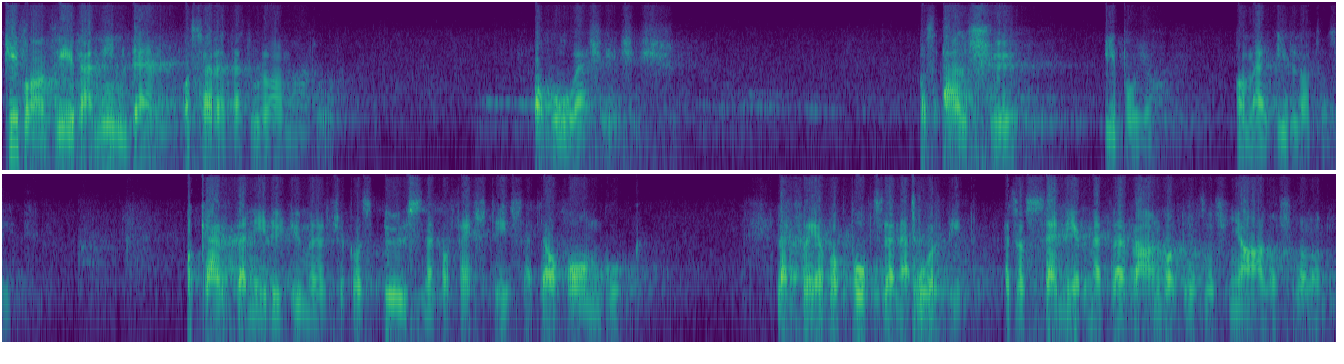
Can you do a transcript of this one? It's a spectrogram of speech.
Ki van véve minden a szeretet uralmáról. A hóesés is. Az első ibolya, amely illatozik. A kertben élő gyümölcsök, az ősznek a festészete, a hangok. Legfeljebb a popzene ordít, ez a szemérmetlen, rángatózós, nyálas valami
